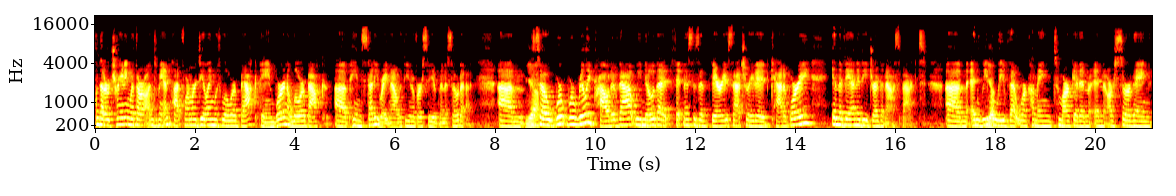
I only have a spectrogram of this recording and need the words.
that are training with our on-demand platform are dealing with lower back pain. We're in a lower back uh, pain study right now with the University of Minnesota. Um, Yeah. So we're we're really proud of that. We know that fitness is a very saturated category in the vanity-driven aspect. Um, and we Yep. believe that we're coming to market and, and are serving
